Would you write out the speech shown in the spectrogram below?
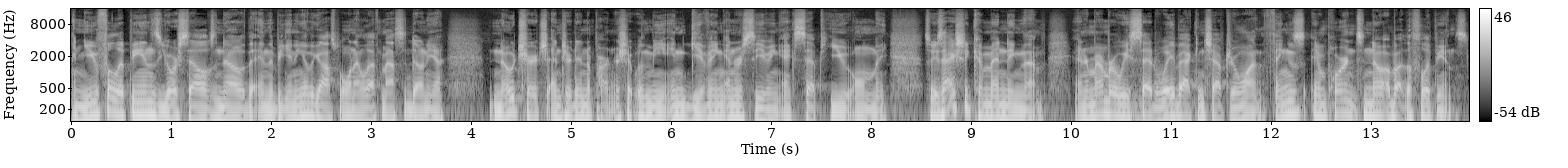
And you Philippians yourselves know that in the beginning of the gospel, when I left Macedonia, no church entered into partnership with me in giving and receiving except you only. So he's actually commending them. And remember, we said way back in chapter one things important to know about the Philippians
